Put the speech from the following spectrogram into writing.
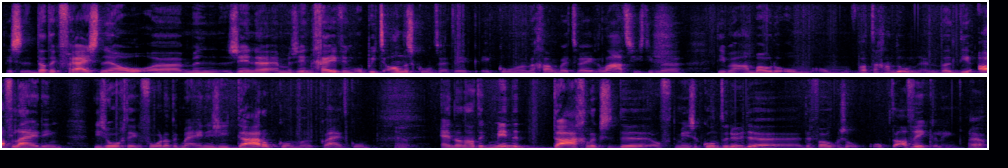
is dat ik vrij snel eh, mijn zinnen en mijn zingeving op iets anders kon zetten. Ik, ik kon aan de gang bij twee relaties die me, die me aanboden om, om wat te gaan doen. En dat, die afleiding, die zorgde ervoor dat ik mijn energie daarop kon, eh, kwijt kon. Ja. En dan had ik minder dagelijks, de, of tenminste continu, de, de focus op, op de afwikkeling. Ja.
